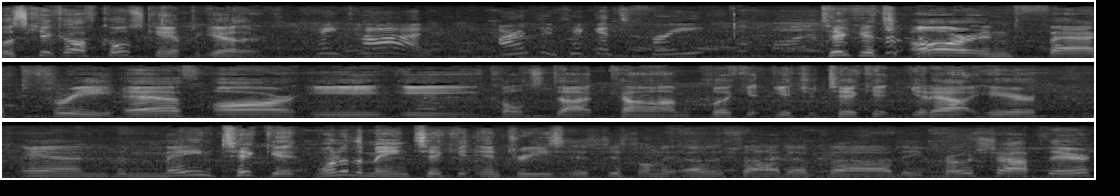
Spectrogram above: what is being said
let's kick off Colts camp together. Hey Todd, aren't the tickets free? Tickets are in fact free. F R E E. Colts.com. Click it, get your ticket, get out here. And the main ticket, one of the main ticket entries is just on the other side of uh, the pro shop there.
